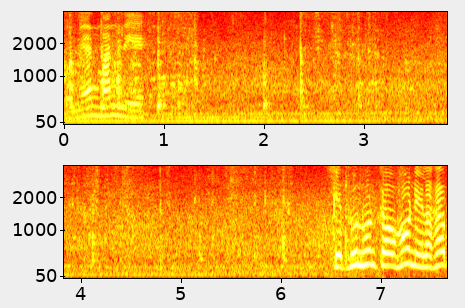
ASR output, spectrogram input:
ตัวเนี้ยมันดีเชฟรุ่นคนเก่าเฮานี่แหละครับ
